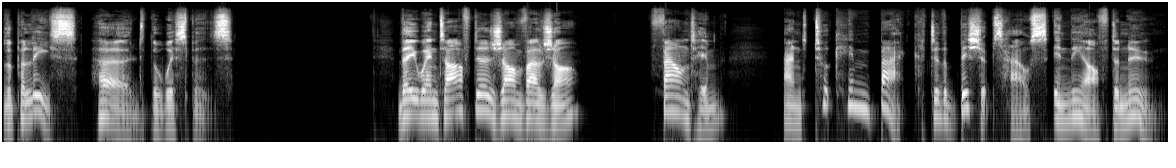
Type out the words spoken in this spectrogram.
The police heard the whispers. They went after Jean Valjean, found him, and took him back to the bishop's house in the afternoon.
